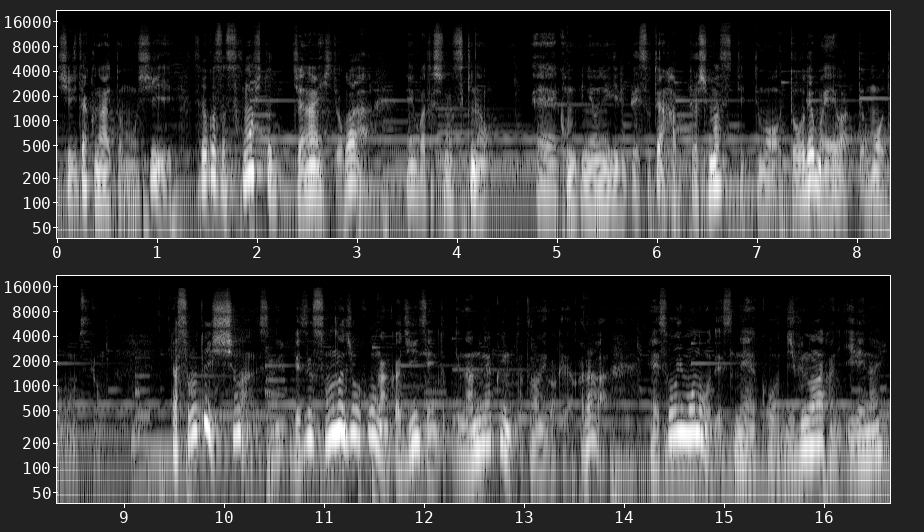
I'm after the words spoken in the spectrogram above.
知りたくないと思うしそれこそその人じゃない人が、ね、私の好きなえー、コンビニおにぎりベスト10発表しますって言ってもどうでもええわって思うと思うんですよ。だそれと一緒なんですね。別にそんな情報なんか人生にとって何の役にも立たないわけだから、えー、そういうものをですねこう自分の中に入れない、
